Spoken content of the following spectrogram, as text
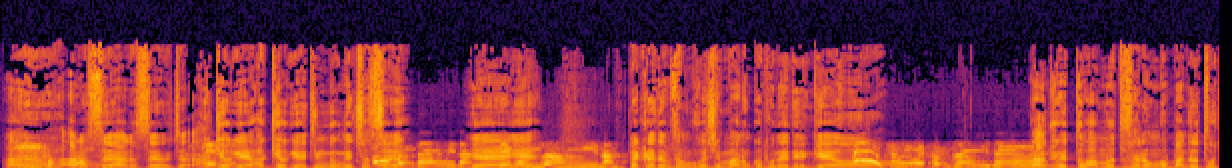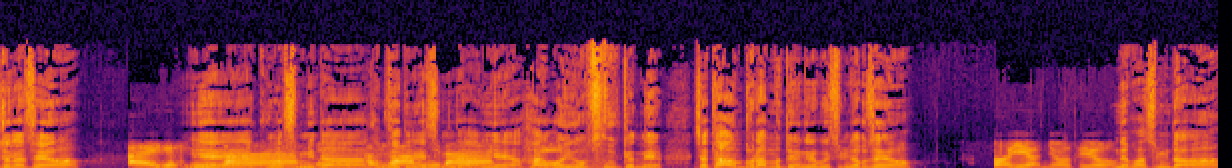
아유, 알았어요, 알았어요. 저, 합격이에요, 합격이에요. 딩동댕 어, 쳤어요. 감사합니다. 예, 네 예. 감사합니다. 백화점 상품권 10만 원권 보내드릴게요. 정말 감사합니다. 나중에 또 한번 또 새로운 거 만들어 도전하세요. 알겠습니다. 예, 고맙습니다. 네, 감사드리겠습니다. 예, 한 네. 어이가 없어서 웃겼네요. 자, 다음 분 한번 또 연결해 보겠습니다. 여보세요? 아, 예, 안녕하세요. 네, 반갑습니다.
